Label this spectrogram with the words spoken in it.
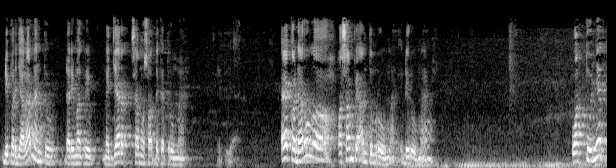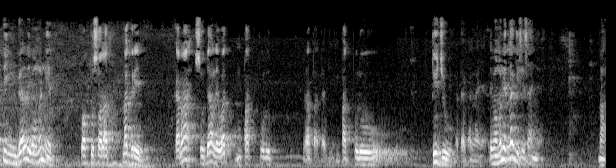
di perjalanan tuh dari maghrib ngejar saya mau sholat dekat rumah. Itu ya. Eh kodarullah pas sampai antum rumah di rumah waktunya tinggal 5 menit waktu sholat maghrib. Karena sudah lewat 40 berapa tadi? 47 katakanlah ya. 5 menit lagi sisanya. Nah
